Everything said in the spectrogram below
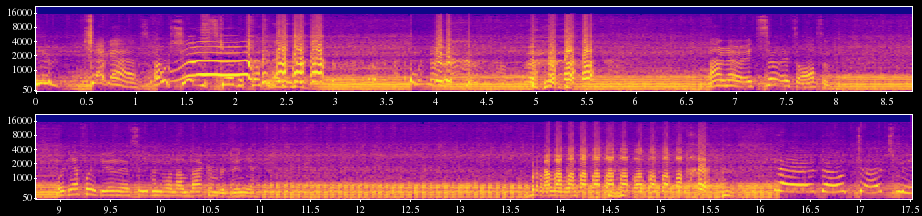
you jackass! Oh shit! You scared the fuck out of me. I don't know. It's so. It's awesome. We're definitely doing this even when I'm back in Virginia. No, don't touch me.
